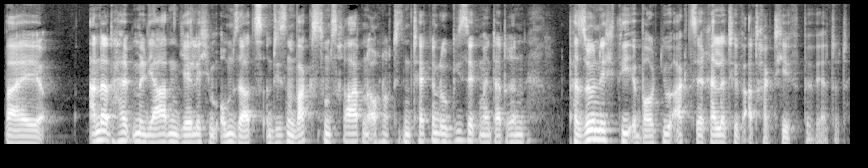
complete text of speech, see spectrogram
bei anderthalb Milliarden jährlichem Umsatz und diesen Wachstumsraten, auch noch diesem Technologiesegment da drin, persönlich die About You-Aktie relativ attraktiv bewertet.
